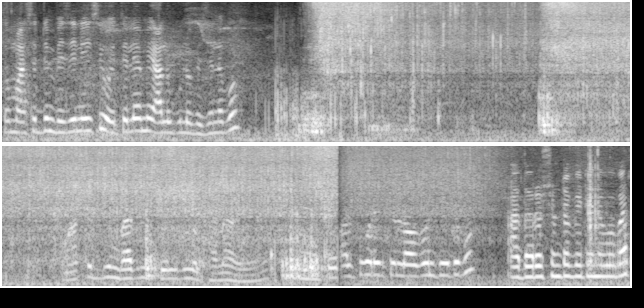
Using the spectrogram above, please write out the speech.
তো মাছের ডিম ভেজে নিয়েছি ওই তেলে আমি আলুগুলো ভেজে নেব। মাছের ডিম ভাজলে তেলগুলো হয়ে অল্প করে একটু লবণ দিয়ে দেবো আদা রসুনটা বেটে নেব এবার।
